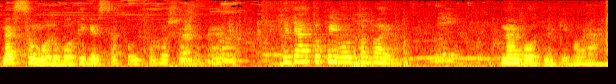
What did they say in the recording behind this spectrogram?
Mert szomorú volt, így összefontva hasonlók. Tudjátok, mi volt a baja? Nem volt neki barát.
